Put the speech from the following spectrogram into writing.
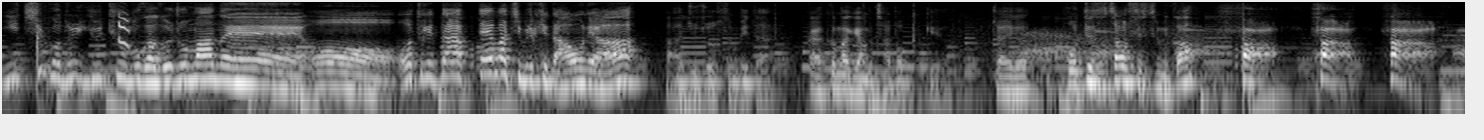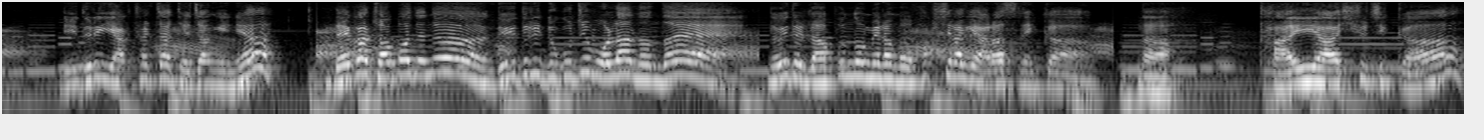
이 친구들 유튜브 각을 좀 아네. 어, 어떻게 딱 때마침 이렇게 나오냐? 아주 좋습니다. 깔끔하게 한번 잡아볼게요. 자, 이거 보트에서 싸울 수 있습니까? 하, 하, 하. 니들이 약탈자 대장이냐? 내가 저번에는 너희들이 누군지 몰랐는데 너희들 나쁜 놈이란 거 확실하게 알았으니까 나 다이아 휴지가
